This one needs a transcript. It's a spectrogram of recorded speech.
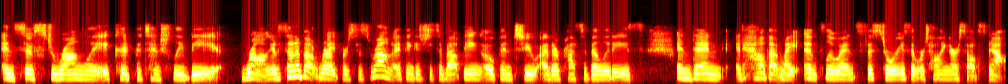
and so strongly could potentially be wrong. And it's not about right versus wrong. I think it's just about being open to other possibilities and then and how that might influence the stories that we're telling ourselves now.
